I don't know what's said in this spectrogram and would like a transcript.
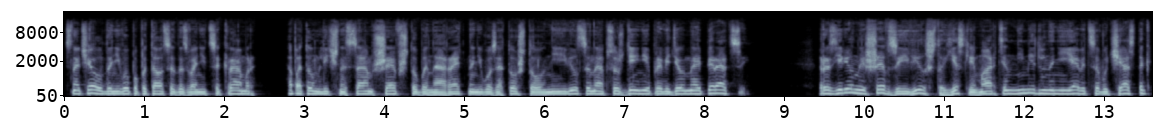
Сначала до него попытался дозвониться Крамер, а потом лично сам шеф, чтобы наорать на него за то, что он не явился на обсуждение проведенной операции. Разъяренный шеф заявил, что если Мартин немедленно не явится в участок,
